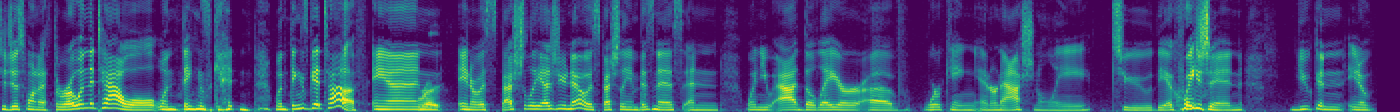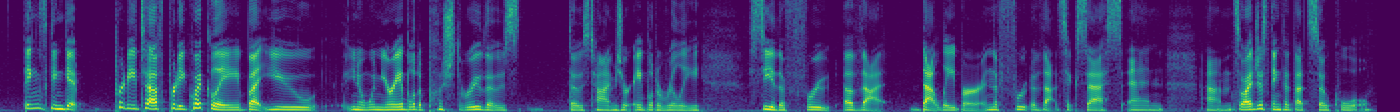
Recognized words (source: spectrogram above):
to just want to throw in the towel when things get when things get tough and right. you know especially as you know especially in business and when you add the layer of working internationally to the equation you can you know things can get pretty tough pretty quickly but you you know when you're able to push through those those times you're able to really see the fruit of that that labor and the fruit of that success and um, so I just think that that's so cool.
